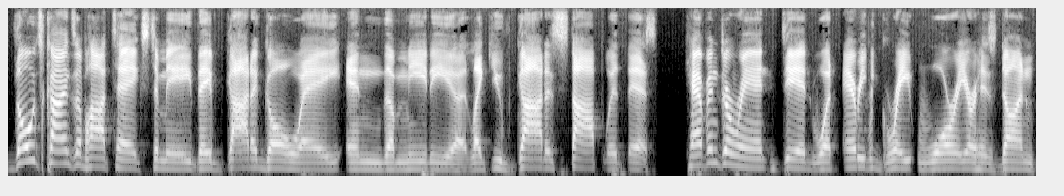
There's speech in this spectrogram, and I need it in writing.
Those kinds of hot takes to me, they've got to go away in the media. Like, you've got to stop with this. Kevin Durant did what every great warrior has done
